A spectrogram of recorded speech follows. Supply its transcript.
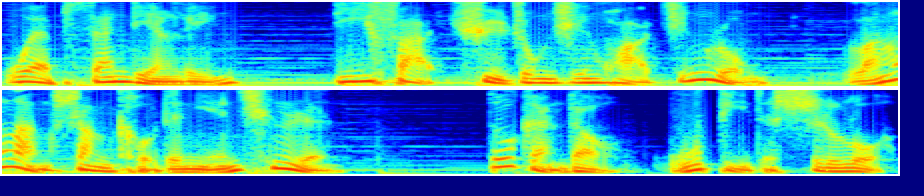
Web 三点零、DeFi 去中心化金融朗朗上口的年轻人，都感到无比的失落。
